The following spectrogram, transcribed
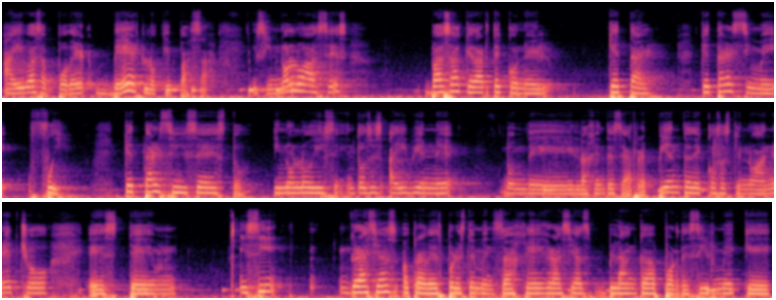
ahí vas a poder ver lo que pasa. Y si no lo haces, vas a quedarte con el, ¿qué tal? ¿Qué tal si me fui? ¿Qué tal si hice esto y no lo hice? Entonces ahí viene donde la gente se arrepiente de cosas que no han hecho. Este, y sí, gracias otra vez por este mensaje. Gracias Blanca por decirme que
